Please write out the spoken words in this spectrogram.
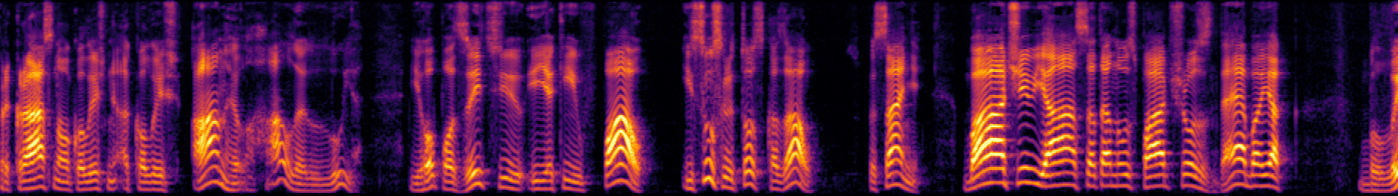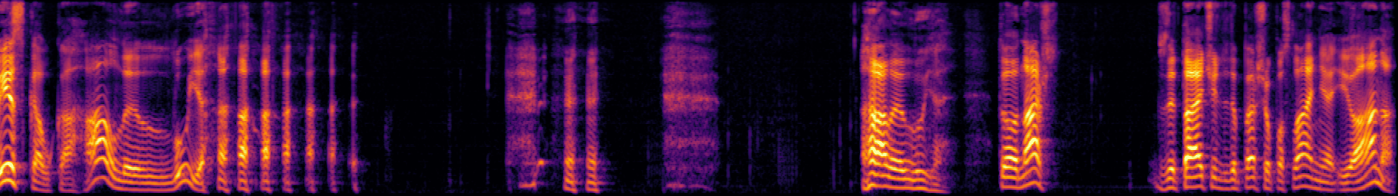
прекрасного колишнього колиш ангела, Аллилуйя, його позицію, і який впав, Ісус Христос сказав в Писанні, бачив я сатану спадшого з неба, як блискавка. Аллилуйя. Аллилуйя. То наш, звертаючись до першого послання Іоанна,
